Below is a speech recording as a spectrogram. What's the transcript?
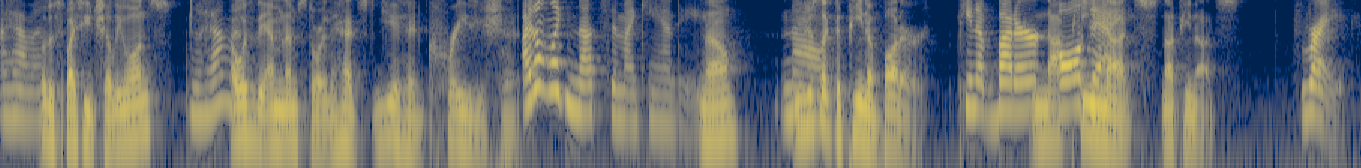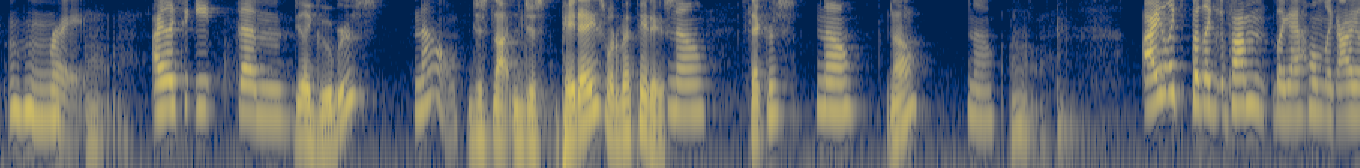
I haven't. Or the spicy chili ones? I haven't. I was at the M&M store and they had you had crazy shit. I don't like nuts in my candy. No? No. You just like the peanut butter, Peanut butter not all day. peanuts, not peanuts. Right. Mm-hmm. Right. I like to eat them. Do you like goobers? No. Just not just paydays? What about paydays? No. Snickers? No. No? No. Oh. I like, but like if I'm like at home, like I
